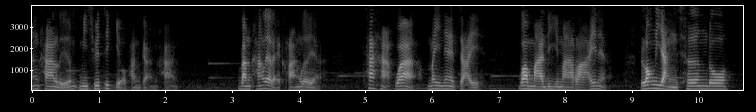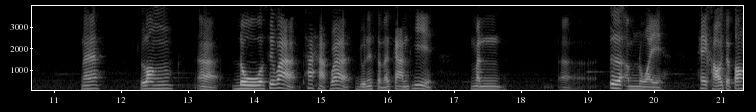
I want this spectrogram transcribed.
อังคารหรือมีชีวิตที่เกี่ยวพันกับอังคาร บางครั้งหลาย ๆ ครั้งเลยอะถ้าหากว่าไม่แน่ใจว่ามาดีมาร้ายเนี่ย ลองหยั่งเชิงดูนะ ลองอดูซิว่าถ้าหากว่าอยู่ในสถานการณ์ที่มันเอ่อเอื้ออำนวยให้เขาจะต้อง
